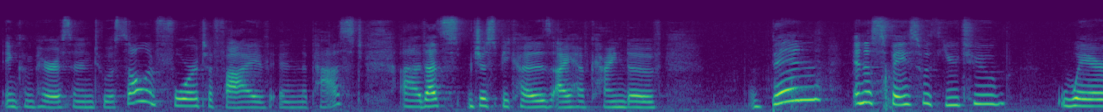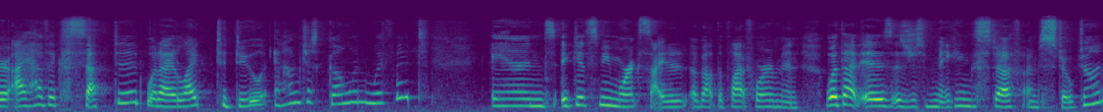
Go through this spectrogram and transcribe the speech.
in comparison to a solid four to five in the past. Uh, that's just because I have kind of been in a space with YouTube where I have accepted what I like to do and I'm just going with it. And it gets me more excited about the platform. And what that is, is just making stuff I'm stoked on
